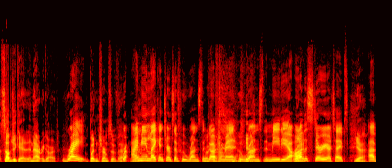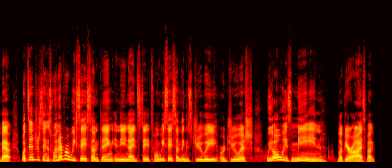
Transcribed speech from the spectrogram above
subjugated in that regard, right. but in terms of that, I yeah, mean, yeah. like in terms of who runs the Okay. government, who Yeah. runs the media, all the stereotypes Yeah. about. What's interesting is whenever we say something in the United States, when we say something is Jewy or Jewish, we always mean. Look, your eyes, but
